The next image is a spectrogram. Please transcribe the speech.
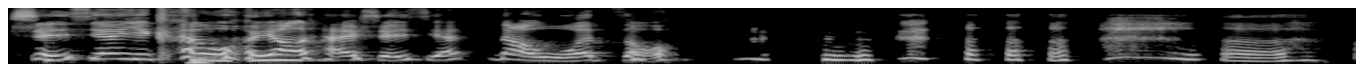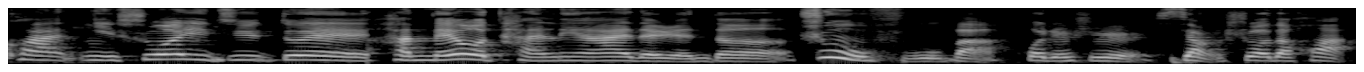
神仙一看我要来神仙，那我走。呃，快，你说一句对还没有谈恋爱的人的祝福吧，或者是想说的话。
